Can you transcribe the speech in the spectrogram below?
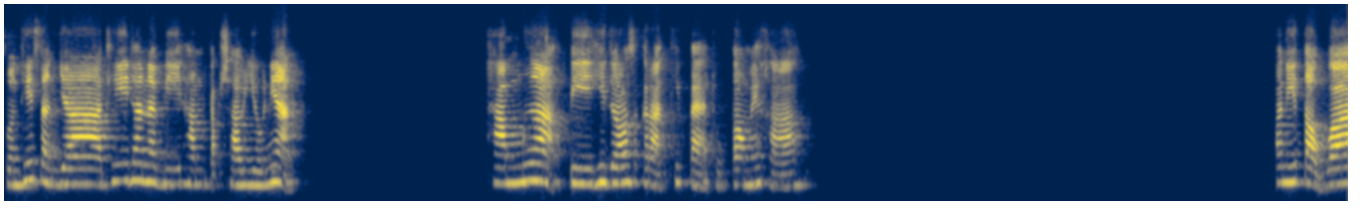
ส่วนที่สัญญาที่ท่านนบีทำกับชาวยิวเนี่ยทำเมื่อปีฮิจราะห์ศักราชที่แปดถูกต้องไหมคะ ข้อนี้ตอบว่า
